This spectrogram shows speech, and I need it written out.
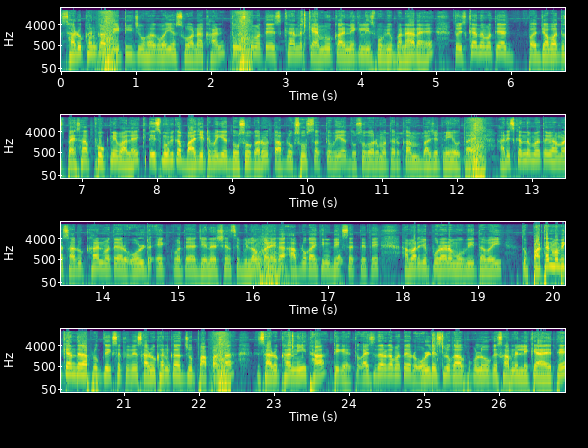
शाहरुख खान का बेटी जो है भैया सुहाना खान। तो उसको मतलब इसके अंदर कैम्यू करने के लिए इस मूवी बना रहे हैं। तो इसके अंदर मतलब यार ज़बरदस्त पैसा फूकने वाला है। तो इस मूवी का बजट है भैया दो सौ करोड़। तो आप लोग सोच सकते हो भैया, दो सौ करोड़ मतलब कम बजट नहीं होता है। और इसके अंदर मतलब हमारा शाहरुख खान मतलब यार ओल्ड एक मतलब जेनरेशन से बिलोंग करेगा। आप लोग आई थिंक देख सकते थे, हमारा जो पुराना मूवी था भाई। तो पठान मूवी के अंदर आप लोग देख सकते थे, शाहरुख खान का जो पापा था, शाहरुख खान नहीं था, ठीक है? तो ऐसे तरह का मतलब ओल्डेस्ट लोग आप लोगों के सामने लेके आए थे।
